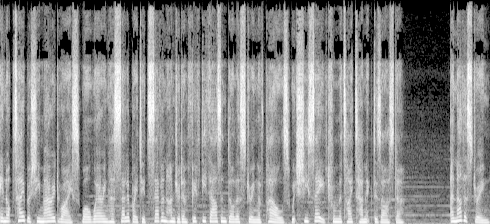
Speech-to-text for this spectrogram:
In October she married Rice while wearing her celebrated $750,000 string of pearls which she saved from the Titanic disaster. Another string,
